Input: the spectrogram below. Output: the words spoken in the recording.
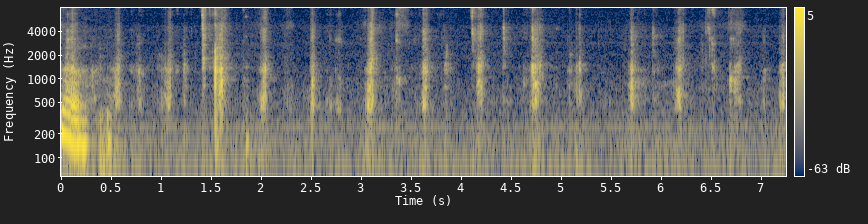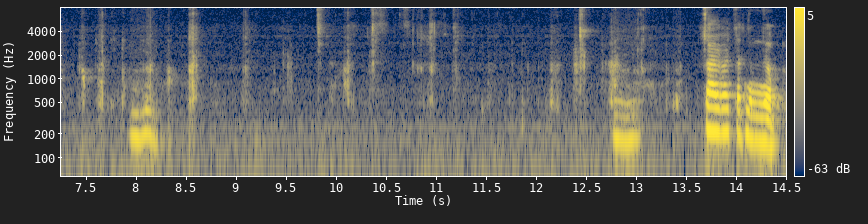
ไส้ก็จะหนึบๆ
